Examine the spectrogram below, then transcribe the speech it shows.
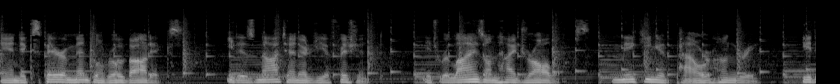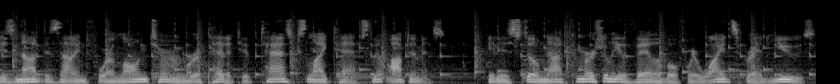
and experimental robotics. It is not energy efficient. It relies on hydraulics, making it power-hungry. It is not designed for long-term repetitive tasks like Tesla Optimus. It is still not commercially available for widespread use.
